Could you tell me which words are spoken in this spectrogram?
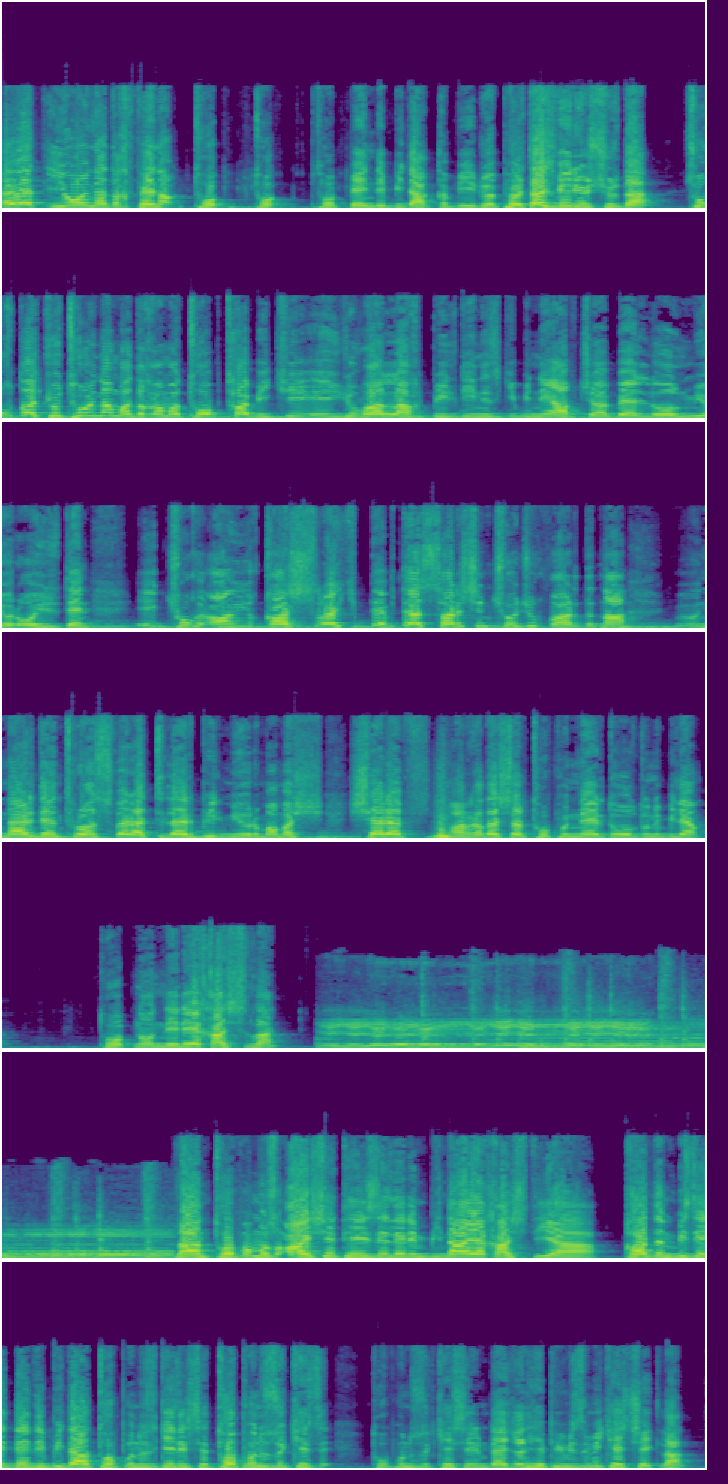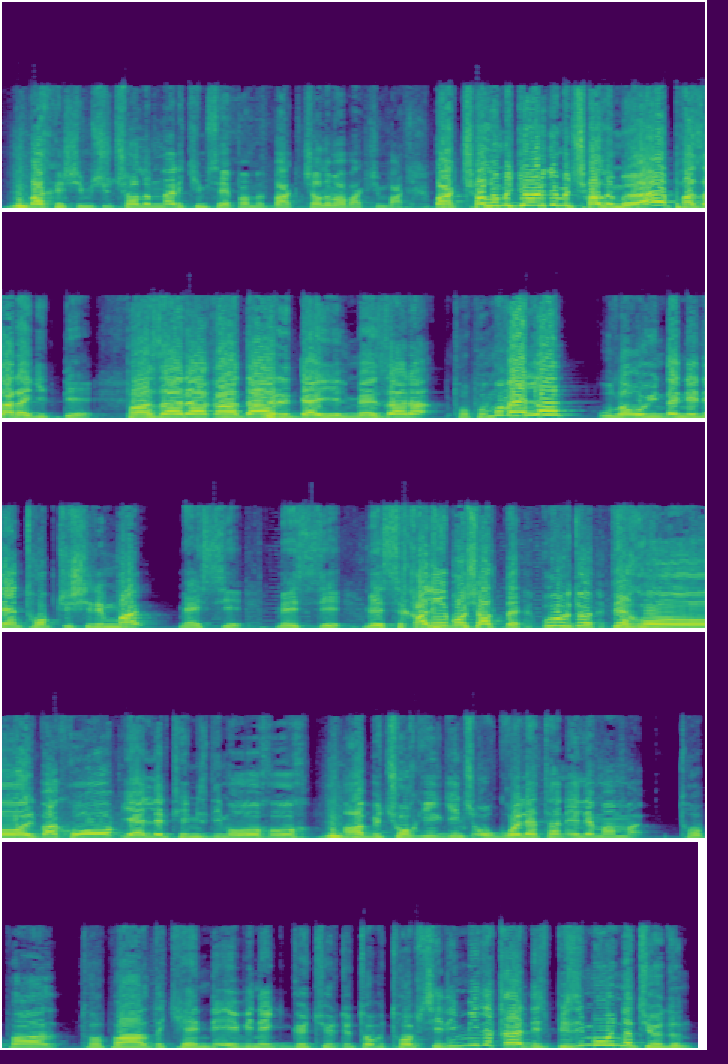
Evet iyi oynadık fena. Top top top bende bir dakika bir röportaj veriyor şurada. Çok da kötü oynamadık ama top tabii ki e, yuvarlak bildiğiniz gibi ne yapacağı belli olmuyor. O yüzden e, çok ay, karşı rakipte bir tane sarışın çocuk vardı. Na, nereden transfer ettiler bilmiyorum ama şeref. Arkadaşlar topun nerede olduğunu bilen Top ne nereye kaçtı lan? Lan topumuz Ayşe teyzelerin binaya kaçtı ya. Kadın bize dedi bir daha topunuz gelirse topunuzu kes topunuzu keselim derken hepimizi mi kesecek lan? Bakın şimdi şu çalımları kimse yapamaz. Bak çalıma bak şimdi bak. Bak çalımı gördü mü çalımı? He? Pazara gitti. Pazara kadar değil mezara. Topumu ver lan. Ula oyunda neden topçu şirin var? Messi, Messi, Messi kaleyi boşalttı. Vurdu ve gol. Bak hop yerleri temizleyeyim oh oh. Abi çok ilginç o gol atan eleman var. Topu al, topu aldı kendi evine götürdü topu. Top senin miydi kardeş? Bizi mi oynatıyordun?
